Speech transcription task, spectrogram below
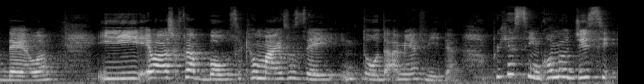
dela e eu acho que foi a bolsa que eu mais usei em toda a minha vida. Porque, assim, como eu disse,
